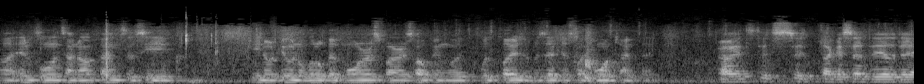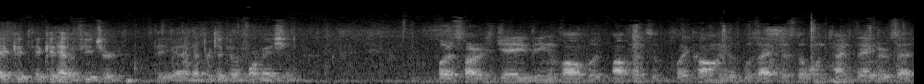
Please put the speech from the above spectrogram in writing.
uh, influence on offense? Is he, you know, doing a little bit more as far as helping with with plays, or was that just like a one-time thing? Uh, it's, it's, it- like I said the other day, it could, it could have a future, the, uh, that particular formation. But as far as Jay being involved with offensive play calling, was that just a one-time thing, or is that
